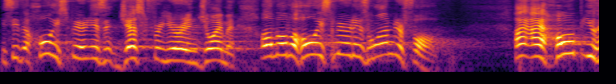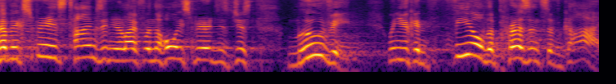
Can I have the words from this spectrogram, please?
You see, the Holy Spirit isn't just for your enjoyment, although the Holy Spirit is wonderful. I, I, hope you have experienced times in your life when the Holy Spirit is just moving, when you can feel the presence of God.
